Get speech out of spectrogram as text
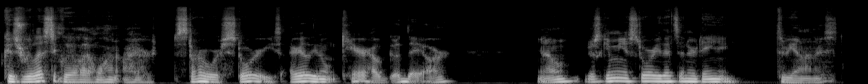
because realistically, all I want are Star Wars stories. I really don't care how good they are. You know, just give me a story that's entertaining. To be honest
